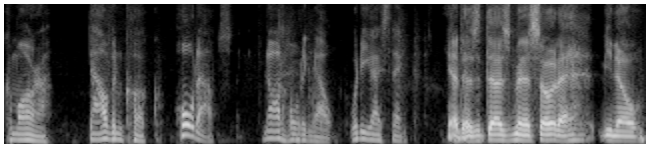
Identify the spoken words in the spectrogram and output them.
Kamara, Dalvin Cook, holdouts, not holding out? What do you guys think? Yeah, does does Minnesota, you know,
